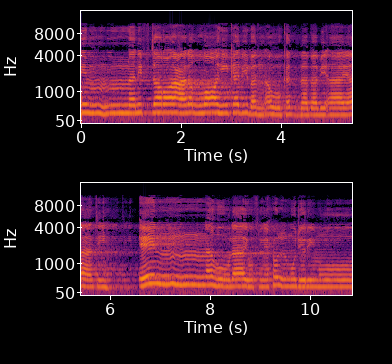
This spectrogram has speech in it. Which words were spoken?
ممن افترى على الله كذبا أو كذب بآياته إنه لا يفلح المجرمون.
